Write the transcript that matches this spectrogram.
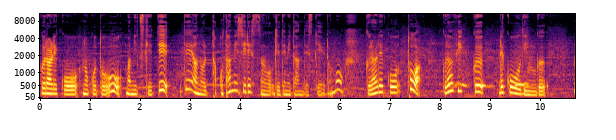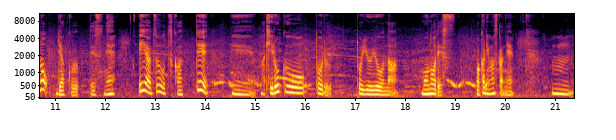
グラレコのことを、まあ、見つけてであのお試しレッスンを受けてみたんですけれどもグラレコとはグラフィックレコーディングの略ですね。エアーズを使って、えー、まあ、記録を取るというようなものです。わかりますかね？うん、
